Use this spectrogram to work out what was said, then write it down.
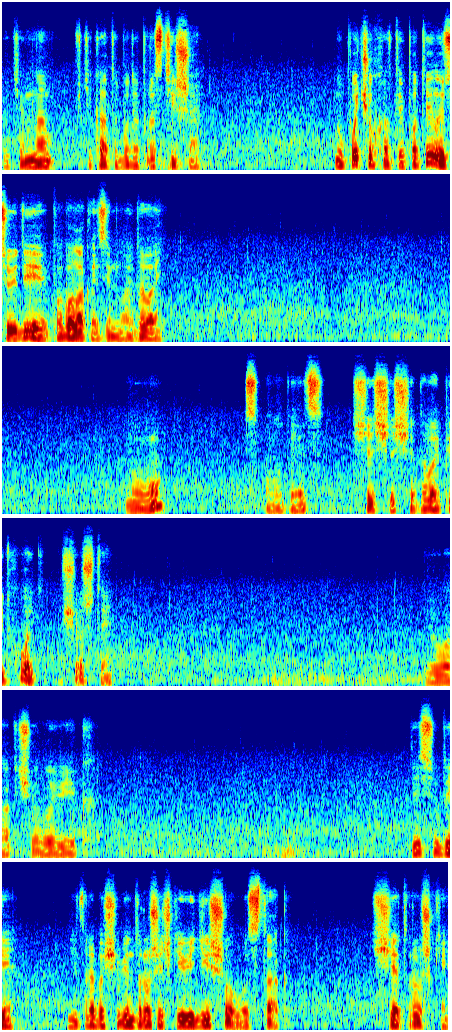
Потім нам втікати буде простіше. Ну, почухав ти потилицю, іди побалакай зі мною, давай. Ну, молодець. Ще, ще, ще, давай, підходь. Що ж ти? Дивак, чоловік. Іди сюди. Мені треба, щоб він трошечки відійшов, ось так. Ще трошки.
